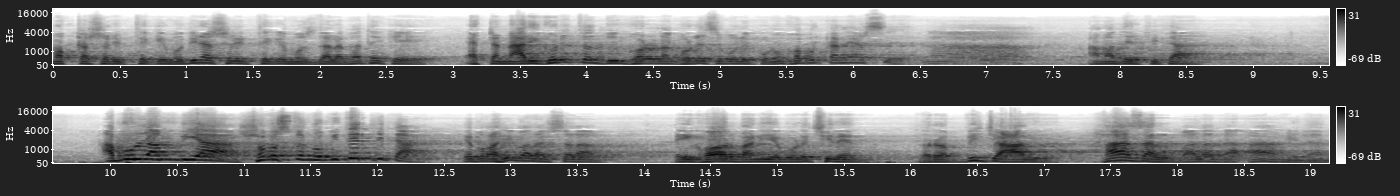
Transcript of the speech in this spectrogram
মক্কা শরীফ থেকে, মদিনা শরীফ থেকে, মুজদালাফা থেকে একটা নারী ঘটিত দুর্ঘটনা ঘটেছে বলে কোনো খবর কানে আসছে? আমাদের পিতা আবুল আম্বিয়া, সমস্ত নবীদের পিতা, ইব্রাহিম আলাইসালাম এই ঘর বানিয়ে বলেছিলেন রব্বি জাল হাজাল বালাদা আমিনান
